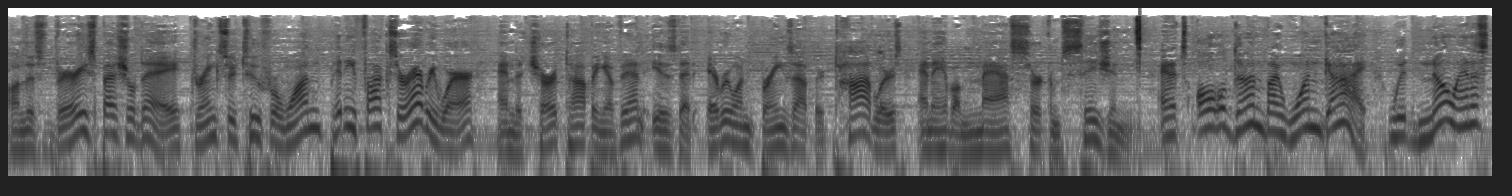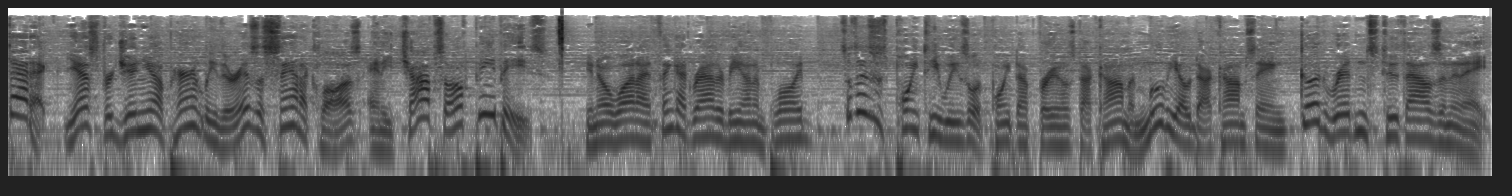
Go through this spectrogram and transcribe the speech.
On this very special day, drinks are two for one, pity fucks are everywhere, and the chart topping event is that everyone brings out their toddlers and they have a mass circumcision. And it's all done by one guy with no anesthetic. Yes, Virginia, apparently there is a Santa Claus and he chops off peepees. You know what? I think I'd rather be unemployed. So this is Point T Weasel at point.freehos.com and movio.com saying good riddance 2008.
